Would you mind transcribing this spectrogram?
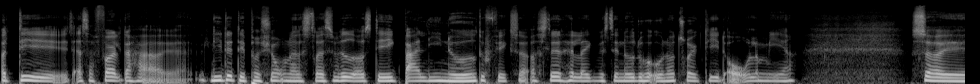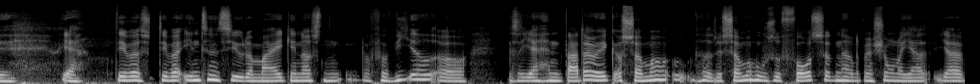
Og det, altså folk, der har øh, lidt af depression eller stress, ved også, det er ikke bare lige noget, du fikser, og slet heller ikke, hvis det er noget, du har undertrykt i et år eller mere. Så øh, ja, det var, det var intensivt, og mig igen også sådan, var forvirret, og altså ja, han var der jo ikke, og sommer, hvad hedder det, sommerhuset fortsatte den her renovation, og jeg, jeg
